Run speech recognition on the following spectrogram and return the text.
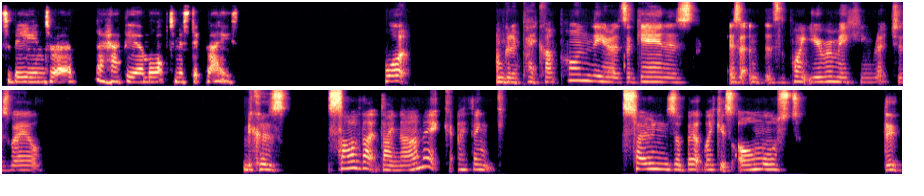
to be into a, a happier more optimistic place. What i'm going to pick up on there is again is is it is the point you were making rich as well. Because some of that dynamic i think sounds a bit like it's almost the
